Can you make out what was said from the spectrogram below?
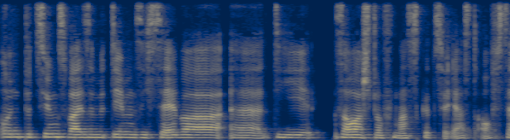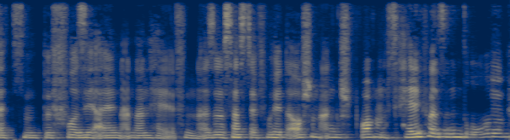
und beziehungsweise mit dem sich selber äh, die Sauerstoffmaske zuerst aufsetzen, bevor sie allen anderen helfen. Also das hast du ja vorhin auch schon angesprochen, das Helfersyndrom.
